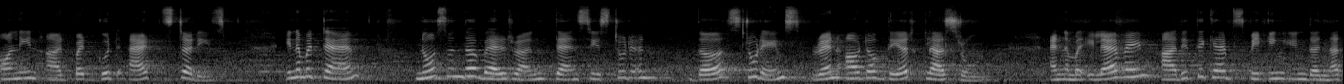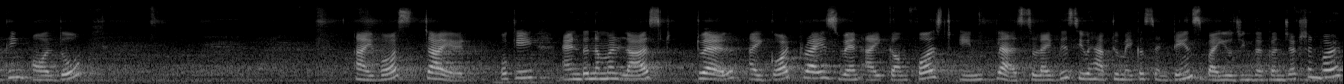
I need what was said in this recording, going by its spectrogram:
only in art but good at studies. In number 10, no sooner bell rang than she student, the students ran out of their classroom. And number 11, Aditya kept speaking in the nothing although I was tired. Okay, and the number last 12 I got prize when I come first in class. So like this you have to make a sentence by using the conjunction word.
